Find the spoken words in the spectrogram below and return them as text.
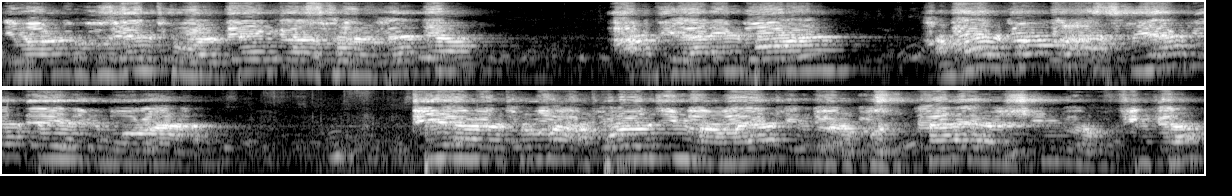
ni wandugu zetu wa Day Council of Elder Abdilani Boran ambaye kwamba asili yake ni Morana. Pia ametuma apology, mama yake ndio hospitali ameshindwa kufika,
